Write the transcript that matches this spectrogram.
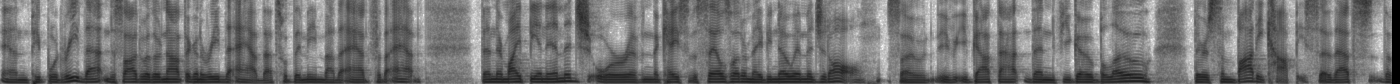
and people would read that and decide whether or not they're going to read the ad. That's what they mean by the ad for the ad. Then there might be an image, or in the case of a sales letter, maybe no image at all. So you've got that. Then if you go below, there's some body copies. So that's the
